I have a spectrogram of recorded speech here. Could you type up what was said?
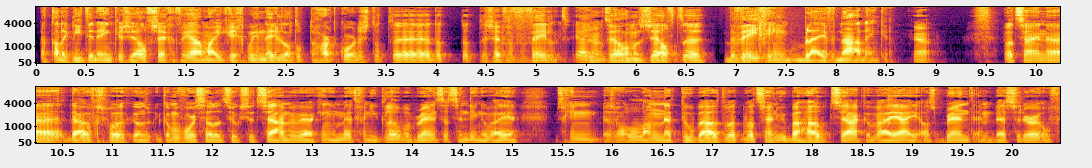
Dan kan ik niet in één keer zelf zeggen van ja, maar ik richt me in Nederland op de hardcore, dus dat, eh, dat, dat is even vervelend. Ja, je Ja. moet wel in eenzelfde beweging blijven nadenken. Ja. Wat zijn eh, daarover gesproken? Ik kan, ik kan me voorstellen dat zulke soort samenwerkingen met van die global brands, dat zijn dingen waar je misschien best wel lang naartoe bouwt. Wat, wat zijn überhaupt zaken waar jij als brand ambassador of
